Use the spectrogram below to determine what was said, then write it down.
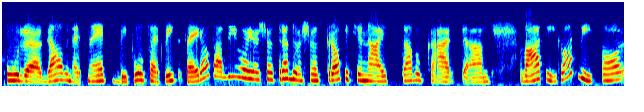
kur uh, galvenais mērķis bija pulcēt visus Eiropā dzīvojošos radošos profesionāļus. Savukārt um, Vācijas, Latvijas for,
